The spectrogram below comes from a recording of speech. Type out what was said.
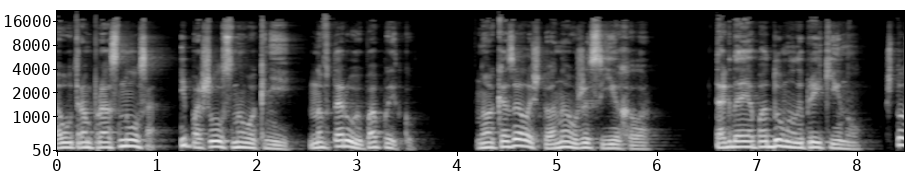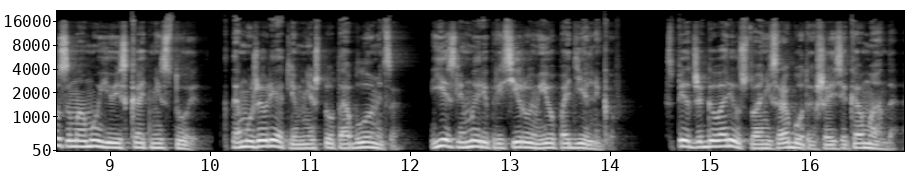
а утром проснулся и пошел снова к ней, на вторую попытку. Но оказалось, что она уже съехала. Тогда я подумал и прикинул, что самому ее искать не стоит. К тому же вряд ли мне что-то обломится, если мы репрессируем ее подельников. Спец же говорил, что они сработавшаяся команда.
